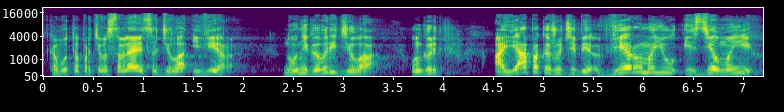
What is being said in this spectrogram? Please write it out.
Как будто противоставляются дела и вера. Но он не говорит дела. Он говорит, а я покажу тебе веру мою из дел моих.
